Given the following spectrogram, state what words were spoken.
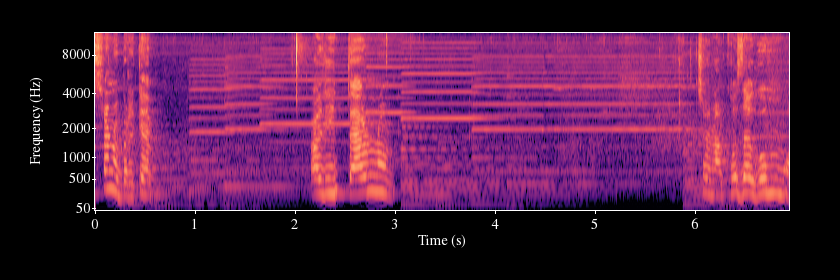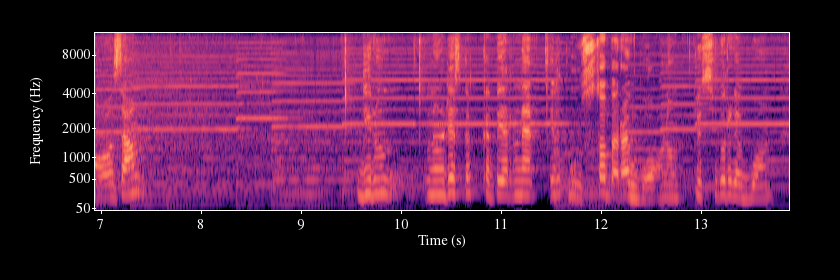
Strano perché all'interno c'è una cosa gommosa, non, non, riesco a capirne il gusto, però è buono, più sicuro che è buono.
